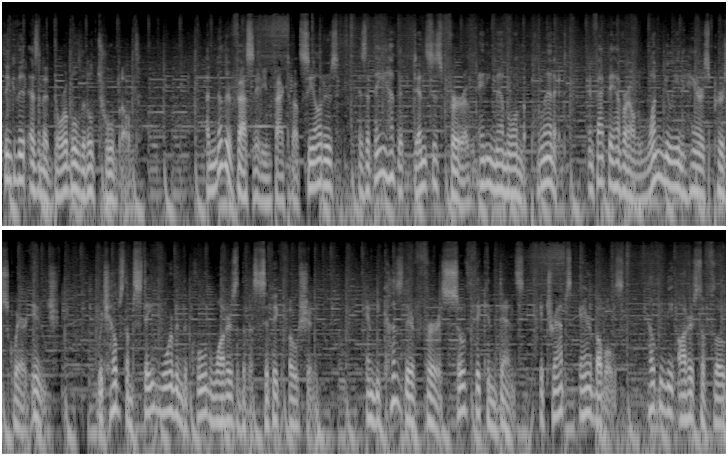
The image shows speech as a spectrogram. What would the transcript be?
Think of it as an adorable little tool belt. Another fascinating fact about sea otters is that they have the densest fur of any mammal on the planet. In fact, they have around 1 million hairs per square inch which helps them stay warm in the cold waters of the Pacific Ocean. And because their fur is so thick and dense, it traps air bubbles, helping the otters to float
